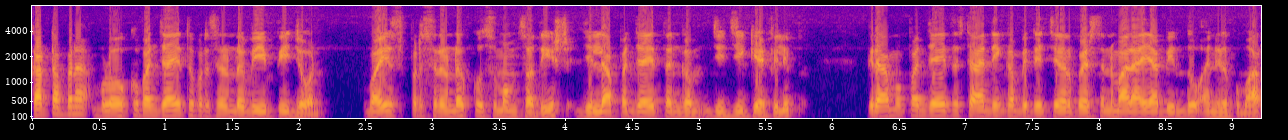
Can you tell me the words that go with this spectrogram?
Kattappana block panchayat president V P John vice president Kusumam Satheesh ജില്ലാ പഞ്ചായത്ത് അംഗം ജിജി കെ ഫിലിപ്പ് ഗ്രാമപഞ്ചായത്ത് സ്റ്റാൻഡിംഗ് കമ്മിറ്റി ചെയർപേഴ്സൺമാരായ Bindu Anilkumar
